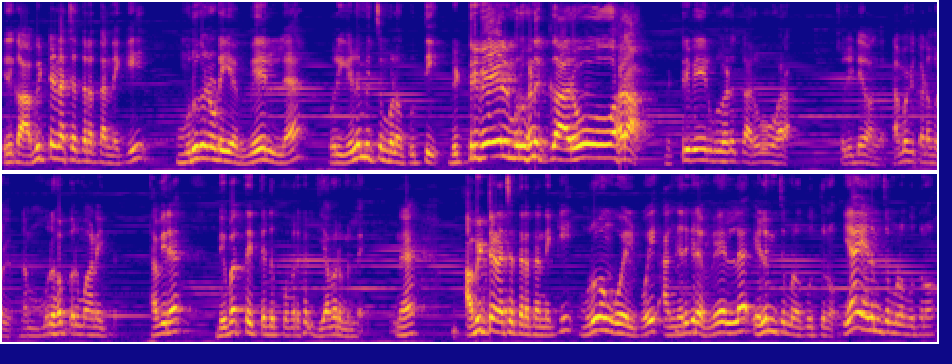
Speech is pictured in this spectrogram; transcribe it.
இதுக்கு அவிட்ட நட்சத்திரத்தன்னைக்கு முருகனுடைய வேலில் ஒரு எலுமிச்சம்பழம் குத்தி வெற்றிவேல் முருகனுக்கு அரோஹரா வெற்றிவேல் முருகனுக்கு அரோஹரா சொல்லிட்டே வாங்க. தமிழ் கடவுள் நம் முருகப்பெருமானை தவிர விபத்தை தடுப்பவர்கள் எவரும் இல்லை. என்ன? அவிட்ட நட்சத்திரத்தன்னைக்கு முருகன் கோயில் போய் அங்கே இருக்கிற வேலில் எலுமிச்சம்பழம் குத்தணும். ஏன் எலுமிச்சம்பழம் குத்தணும்?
